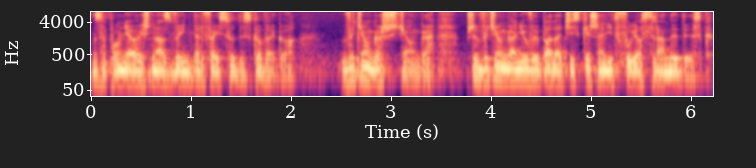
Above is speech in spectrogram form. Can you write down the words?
Zapomniałeś nazwy interfejsu dyskowego. Wyciągasz ściągę. Przy wyciąganiu wypada ci z kieszeni twój osrany dysk.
